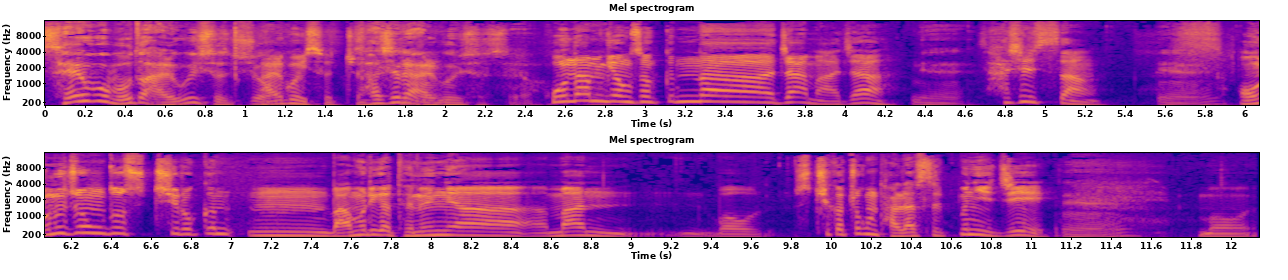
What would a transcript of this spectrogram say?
세 후보 모두 알고 있었죠. 알고 있었죠. 사실은 네. 알고 있었어요. 호남 경선 끝나자마자 예. 사실상 예. 어느 정도 수치로 끝, 음, 마무리가 되느냐만 뭐 수치가 조금 달랐을 뿐이지 예. 뭐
